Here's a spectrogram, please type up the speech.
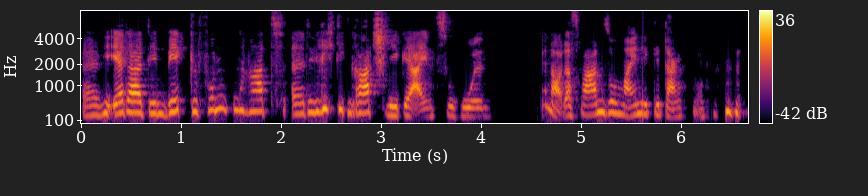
äh, wie er da den Weg gefunden hat, äh, die richtigen Ratschläge einzuholen. Genau, das waren so meine Gedanken.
